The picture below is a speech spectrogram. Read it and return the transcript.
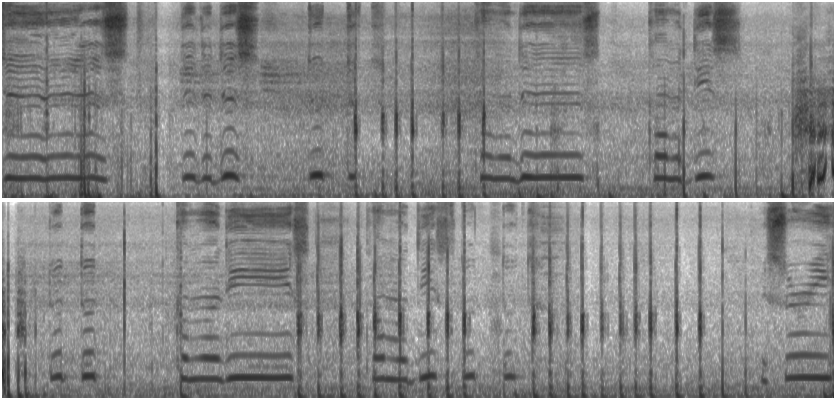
This. Do do this. Do do. Come on this. Come on this. Do do. Come on this. Come on this. Do do. Missouri.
